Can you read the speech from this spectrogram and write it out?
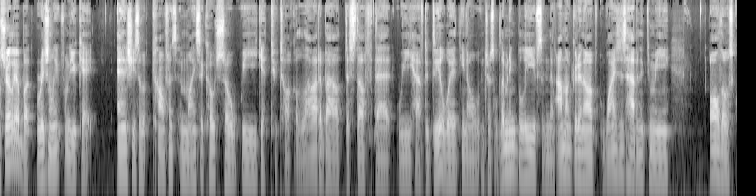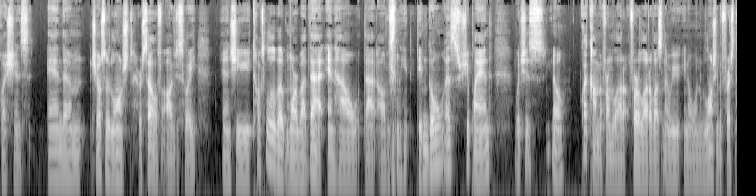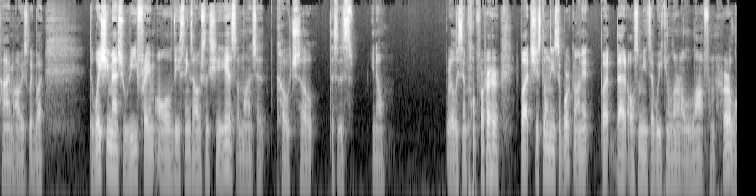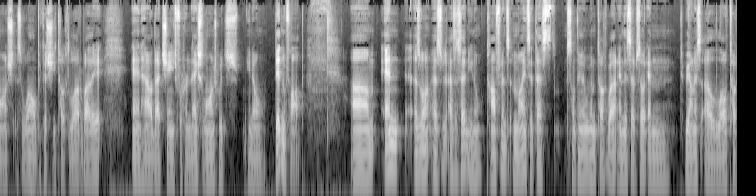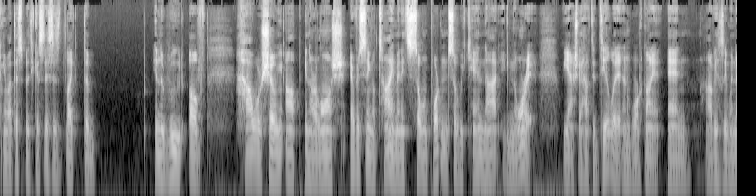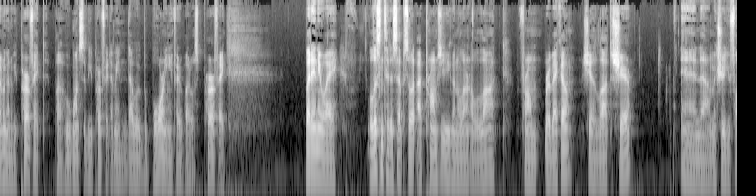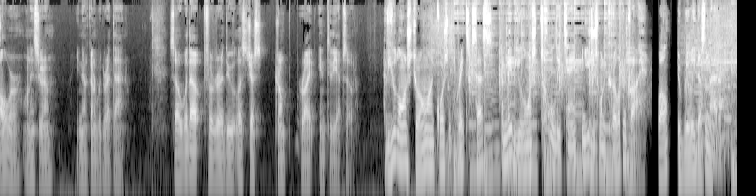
Australia, but originally from the UK. And she's a confidence and mindset coach. So we get to talk a lot about the stuff that we have to deal with, you know, in terms of limiting beliefs and I'm not good enough. Why is this happening to me? All those questions. And um, she also launched herself, obviously and she talks a little bit more about that and how that obviously didn't go as she planned, which is you know quite common from a lot of, for a lot of us. And we you know when we're launching the first time, obviously, but the way she managed to reframe all of these things, obviously, she is a mindset coach, so this is you know really simple for her, but she still needs to work on it. But that also means that we can learn a lot from her launch as well because she talked a lot about it and how that changed for her next launch, which you know didn't flop. Um, and as well as as I said, you know, confidence and mindset. That's something that we're going to talk about in this episode. And to be honest, I love talking about this because this is like the in the root of how we're showing up in our launch every single time, and it's so important. So we cannot ignore it. We actually have to deal with it and work on it. And obviously, we're never going to be perfect, but who wants to be perfect? I mean, that would be boring if everybody was perfect. But anyway, listen to this episode. I promise you, you're going to learn a lot from Rebecca. She has a lot to share. And uh, make sure you follow her on Instagram. You're not going to regret that. So, without further ado, let's just jump right into the episode. Have you launched your online course with great success? Or maybe you launched totally tank and you just want to curl up and cry? Well, it really doesn't matter.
